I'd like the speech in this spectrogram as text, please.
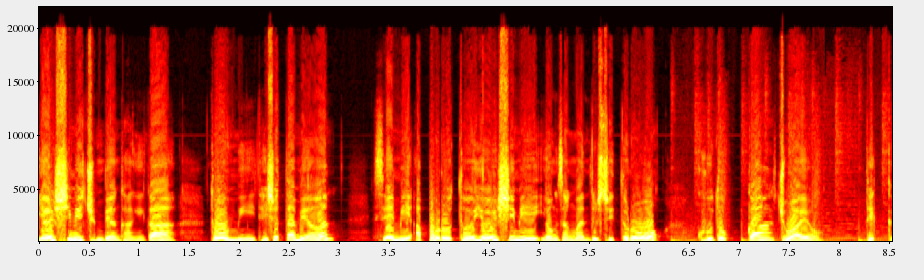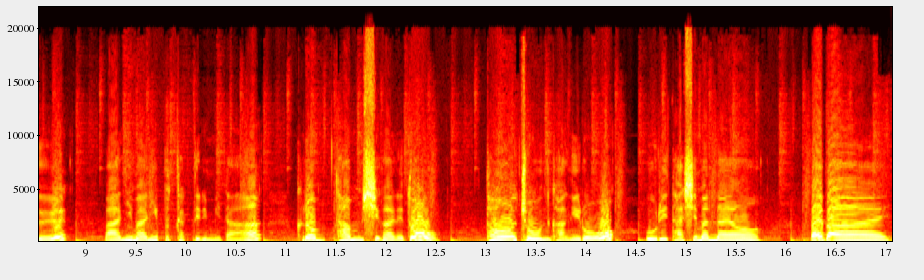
열심히 준비한 강의가 도움이 되셨다면 쌤이 앞으로 더 열심히 영상 만들 수 있도록 구독과 좋아요, 댓글 많이 많이 부탁드립니다. 그럼 다음 시간에도 더 좋은 강의로 우리 다시 만나요. 바이바이.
